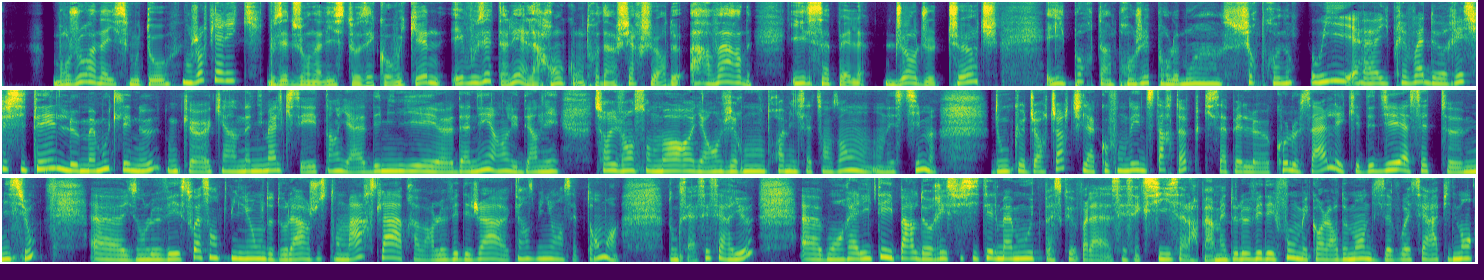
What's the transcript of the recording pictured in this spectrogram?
Bonjour Anaïs Moutot. Bonjour Pierrick. Vous êtes journaliste aux Eco Weekend et vous êtes allé à la rencontre d'un chercheur de Harvard. Il s'appelle George Church et il porte un projet pour le moins surprenant. Oui, euh, il prévoit de ressusciter le mammouth laineux, donc euh, qui est un animal qui s'est éteint il y a des milliers euh, d'années. Hein. Les derniers survivants sont morts il y a environ 3700 ans, on estime. Donc George Church, il a cofondé une start-up qui s'appelle Colossal et qui est dédiée à cette mission. ils ont levé 60 millions de dollars juste en mars, là, après avoir levé déjà 15 millions en septembre. Donc c'est assez sérieux. bon, en réalité, il parle de ressusciter le mammouth parce que voilà, c'est sexy, ça leur permet de lever des fonds, mais quand on leur demande, ils avouent assez rapidement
